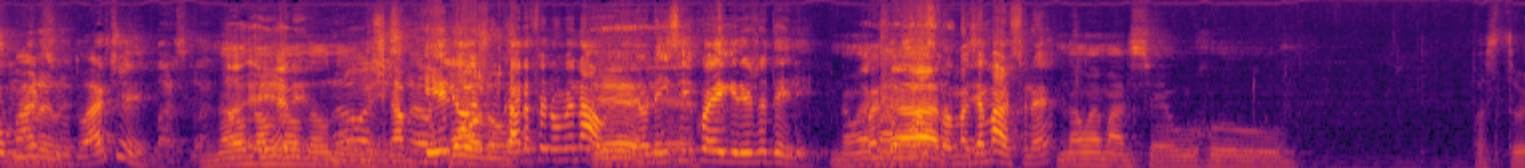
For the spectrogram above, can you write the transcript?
o Márcio? Duarte? Márcio lá. Não, não, não, ele? não, não. acho que Não, não. porque ele eu acho não. um cara fenomenal. É? Eu nem é. sei qual é a igreja dele. Não é Márcio. pastor, mas é Márcio, né? Não é Márcio, é o. pastor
